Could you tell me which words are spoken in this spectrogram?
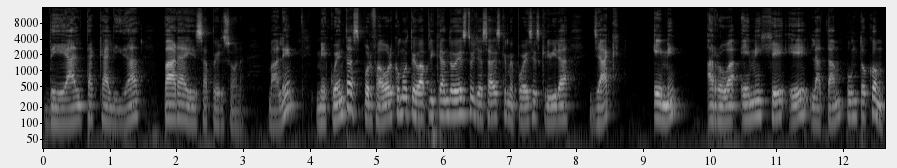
de alta calidad para esa persona. ¿Vale? Me cuentas, por favor, cómo te va aplicando esto. Ya sabes que me puedes escribir a jackm arroba mgelatam.com.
